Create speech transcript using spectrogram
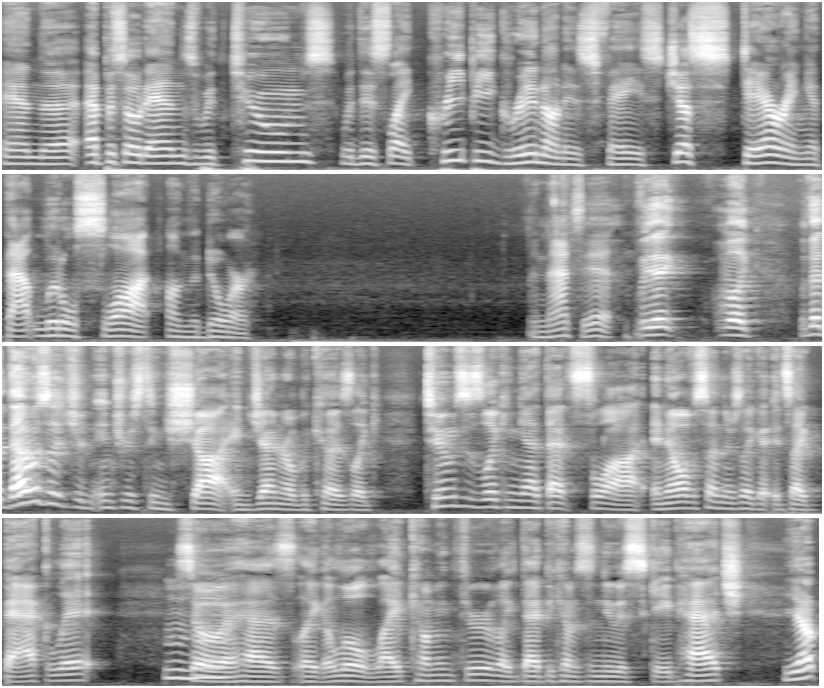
And the episode ends with Tooms with this like creepy grin on his face, just staring at that little slot on the door. And that's it. Like, like that that was such an interesting shot in general because like Tooms is looking at that slot, and all of a sudden there's like a, it's like backlit, so it has like a little light coming through. Like that becomes the new escape hatch. Yep.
